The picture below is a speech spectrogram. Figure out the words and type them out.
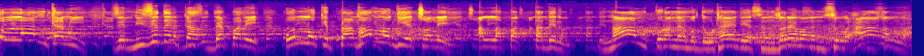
কল্যাণকামী যে নিজেদের ব্যাপারে অন্যকে প্রাধান্য দিয়ে চলে। আল্লাহ পাক তাদের নাম কোরআনের মধ্যে উঠায় দিয়েছেন। জোরে বলেন, সুবহানাল্লাহ।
